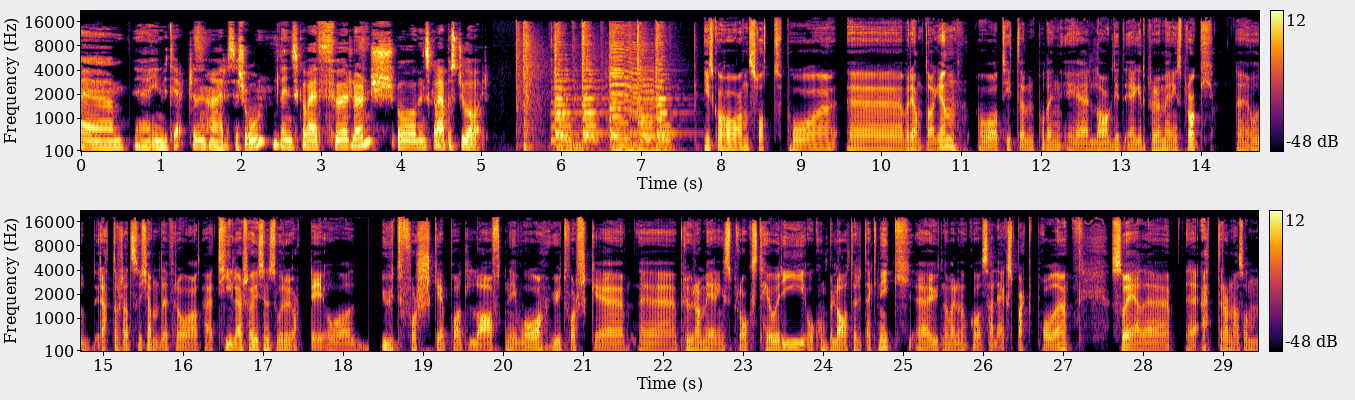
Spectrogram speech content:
er invitert til denne sesjonen. Den skal være før lunsj, og den skal være på stua vår. Vi skal ha en slått på eh, variantdagen, og tittelen på den er 'Lag ditt eget programmeringsspråk'. Eh, og rett og slett så kommer det fra at eh, tidligere så har jeg syntes det har vært artig å utforske på et lavt nivå, utforske eh, programmeringsspråksteori og kompilatorteknikk, eh, uten å være noe særlig ekspert på det. Så er det eh, et eller annet sånn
